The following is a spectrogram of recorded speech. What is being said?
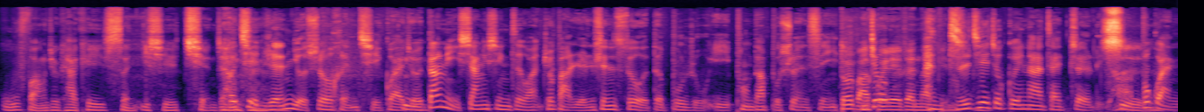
无妨，就还可以省一些钱这样子。而且人有时候很奇怪，就是当你相信这个，你就把人生所有的不如意、碰到不顺心，都会把它归类在那边，直接就归纳在这里。是不管。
